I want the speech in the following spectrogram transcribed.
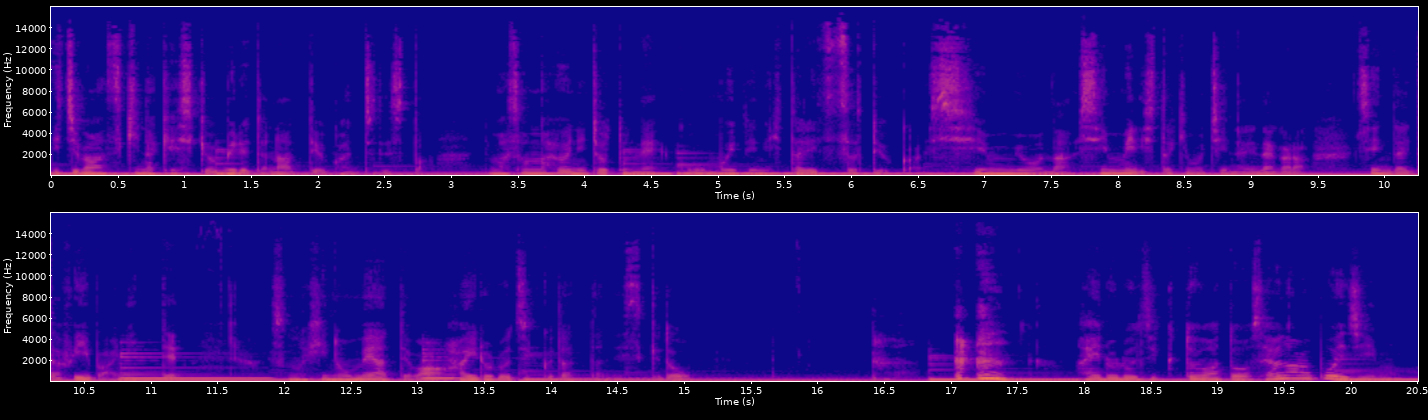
一番好きな景色を見れたなっていう感じでした。まあそんな風にちょっとねこう思い出に浸りつつっていうか神妙なしんみりした気持ちになりながら新代田 FEVER に行ってその日の目当てはハイロロジックだったんですけど ハイロロジックとあと「さよならポエジー」も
